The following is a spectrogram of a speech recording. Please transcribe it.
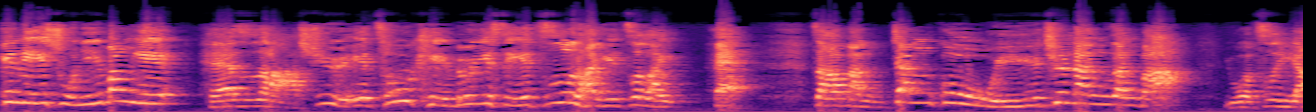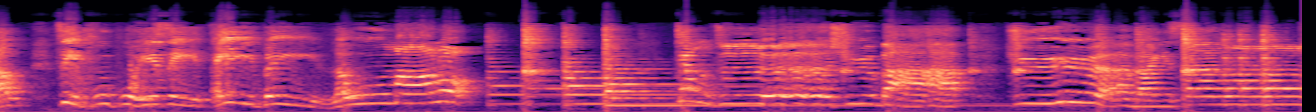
跟你说你王爷还是啊，血抽开了一些之类之类，嘿，咱们江国委屈男人吧？我只要这副不会是推背路马了，将子须把举外上，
